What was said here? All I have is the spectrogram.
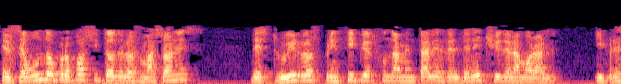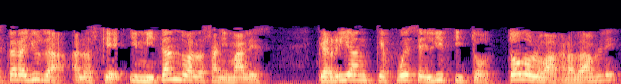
el segundo propósito de los masones, destruir los principios fundamentales del derecho y de la moral, y prestar ayuda a los que, imitando a los animales, querrían que fuese lícito todo lo agradable,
